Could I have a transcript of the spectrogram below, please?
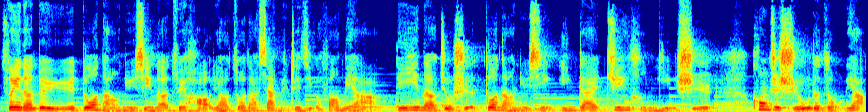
所以呢，对于多囊女性呢，最好要做到下面这几个方面啊。第一呢，就是多囊女性应该均衡饮食，控制食物的总量，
